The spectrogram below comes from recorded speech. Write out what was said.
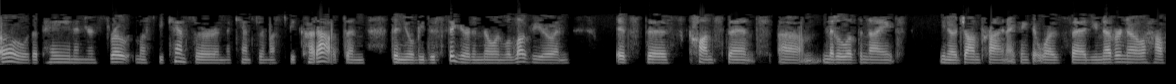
oh, the pain in your throat must be cancer and the cancer must be cut out and then you'll be disfigured and no one will love you. And it's this constant, um, middle of the night, you know, John Prine, I think it was said, you never know how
